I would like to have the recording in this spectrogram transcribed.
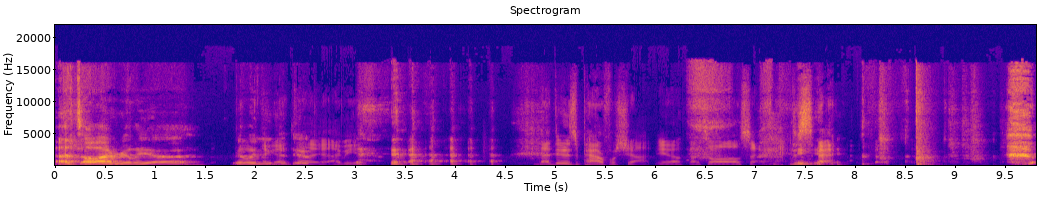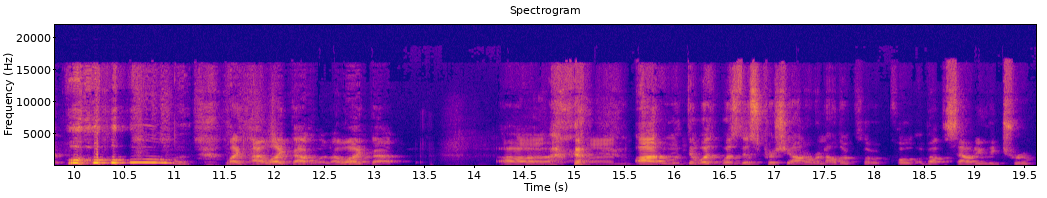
That's all I really uh really need to do. you, I mean, that dude is a powerful shot. You know, that's all I'll say. Like I like that one. I like that. Uh, uh, was was this Cristiano Ronaldo quote, about the Saudi league true?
